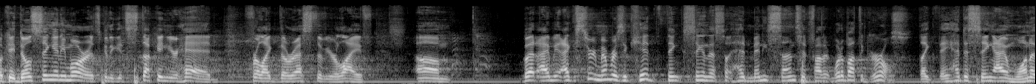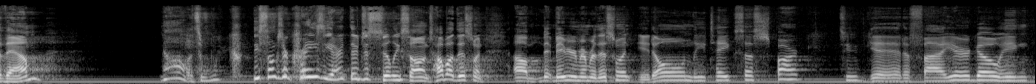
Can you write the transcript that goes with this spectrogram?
Okay, don't sing anymore. It's going to get stuck in your head for like the rest of your life. Um, but I mean, I still remember as a kid think, singing that song, had many sons, had father. What about the girls? Like they had to sing, I am one of them. No, it's these songs are crazy, aren't they? They're just silly songs. How about this one? Um, maybe remember this one? It only takes a spark to get a fire going.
